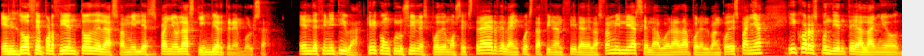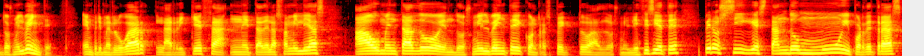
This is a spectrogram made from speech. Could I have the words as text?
el 12% de las familias españolas que invierten en bolsa. En definitiva, ¿qué conclusiones podemos extraer de la encuesta financiera de las familias elaborada por el Banco de España y correspondiente al año 2020? En primer lugar, la riqueza neta de las familias ha aumentado en 2020 con respecto a 2017, pero sigue estando muy por detrás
